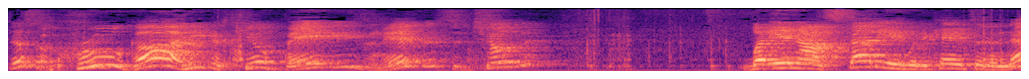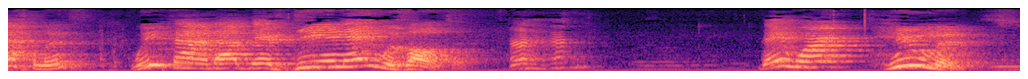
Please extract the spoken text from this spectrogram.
just a cruel God. He could kill babies and infants and children. But in our studying, when it came to the Nephilims, we found out their DNA was altered. Uh-huh. They weren't humans.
